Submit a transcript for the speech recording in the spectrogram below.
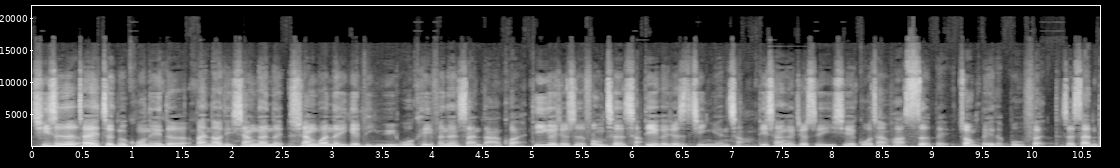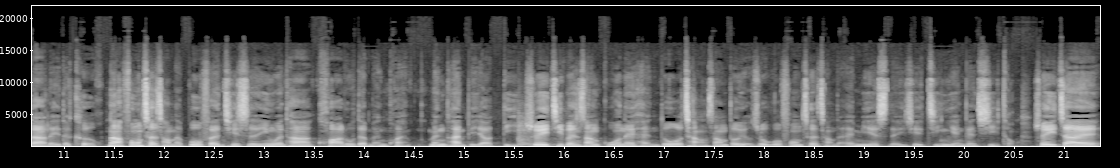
其实，在整个国内的半导体相关的相关的一个领域，我可以分成三大块。第一个就是封测厂，第二个就是晶圆厂，第三个就是一些国产化设备装备的部分。这三大类的客户。那封测厂的部分，其实因为它跨入的门槛门槛比较低，所以基本上国内很多厂商都有做过封测厂的 MES 的一些经验跟系统。所以在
